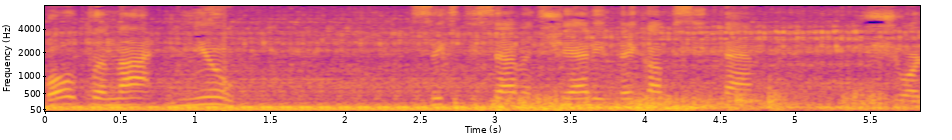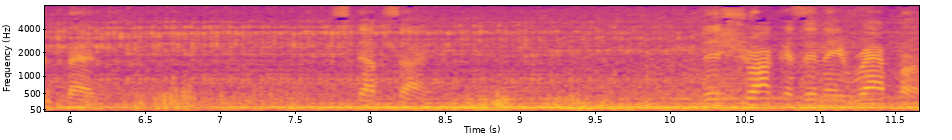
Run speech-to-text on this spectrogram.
bolt are not new. 67 Chevy pickup C10 short bed. Step side. This truck is in a wrapper.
